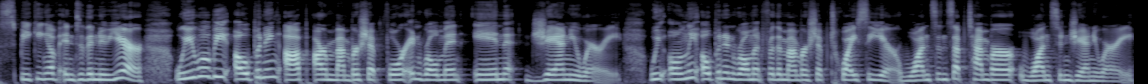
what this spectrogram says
Speaking of into the new year, we will be opening up our membership for enrollment in January. We only open enrollment for the membership twice a year, once in September, once in January.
